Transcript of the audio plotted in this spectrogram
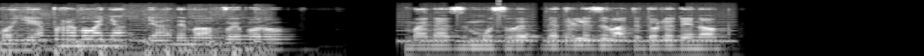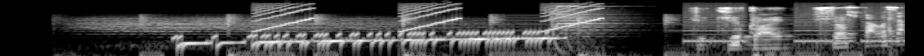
Моє перебування, я не мав вибору. Мене змусили нейтралізувати ту людину. Чекай, Що сталося?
